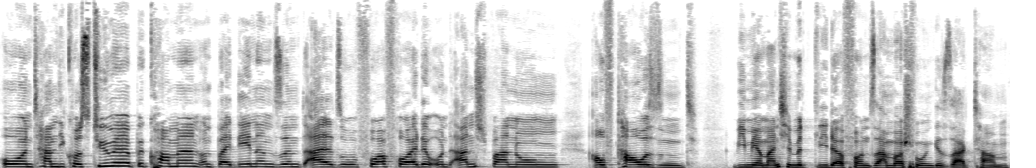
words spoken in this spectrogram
und haben die Kostüme bekommen und bei denen sind also Vorfreude und Anspannung auf 1000, wie mir manche Mitglieder von Samba-Schulen gesagt haben.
